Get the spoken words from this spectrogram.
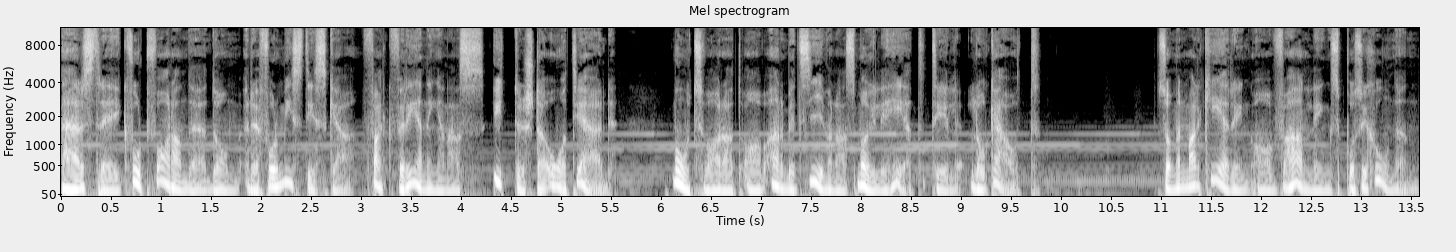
är strejk fortfarande de reformistiska fackföreningarnas yttersta åtgärd motsvarat av arbetsgivarnas möjlighet till lockout. Som en markering av förhandlingspositionen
